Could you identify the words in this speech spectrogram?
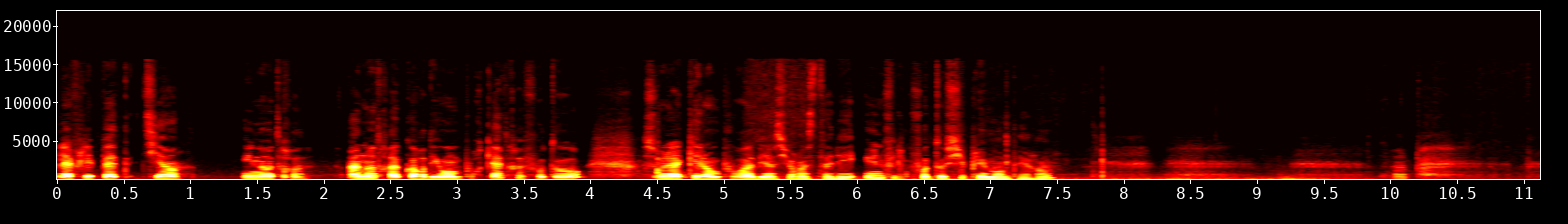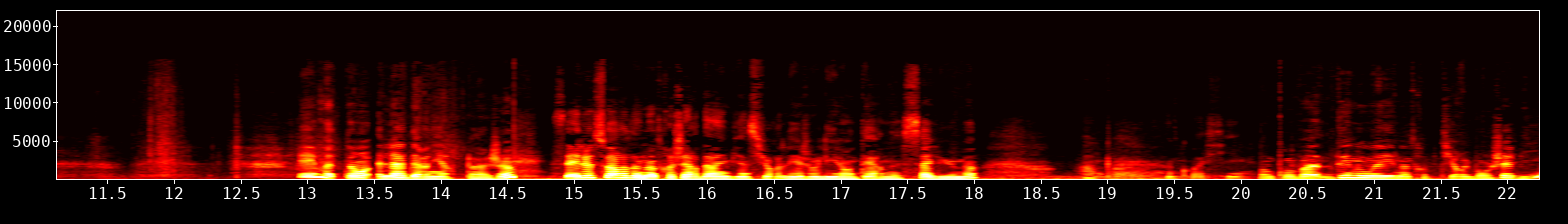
la flippette tient une autre un autre accordéon pour quatre photos, sur laquelle on pourra bien sûr installer une photo supplémentaire. Hein. Et maintenant, la dernière page. C'est le soir de notre jardin et bien sûr, les jolies lanternes s'allument. Donc on va dénouer notre petit ruban chabi.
